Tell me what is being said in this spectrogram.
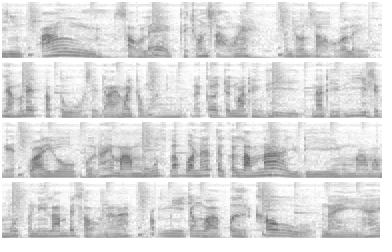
ยิงปังเสาแรกแต่ชนเสาไง มันชนเสาก็เลย ยังไม่ได้ประตูเสียดายมากจังหวะนี้ แล้วก็จนมาถึงที่นาทีที่ 21 กวาดิโอเปิดให้มามูสรับบอลนะแต่ก็ล้ำหน้าอยู่ดีมามามูสวันนี้ล้ำไป2แล้วนะ มีจังหวะเปิดเข้าในให้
